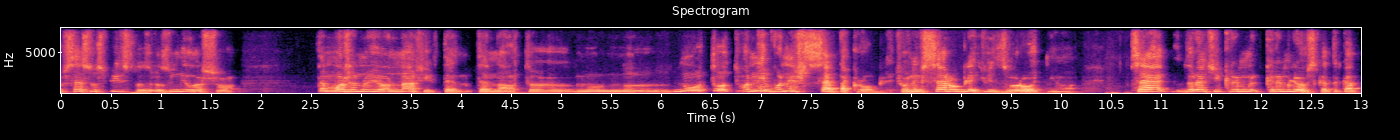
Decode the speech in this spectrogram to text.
все суспільство зрозуміло, що та може ну його нафіг те, те НАТО. Ну, ну, ну от, от вони, вони ж все так роблять. Вони все роблять від зворотнього. Це, до речі, крем, кремльовська така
